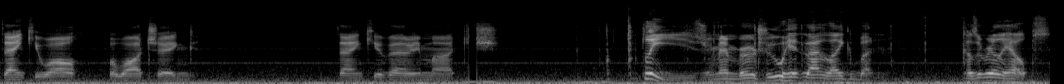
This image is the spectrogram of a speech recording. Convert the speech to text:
thank you all for watching. Thank you very much. Please remember to hit that like button. Because it really helps.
